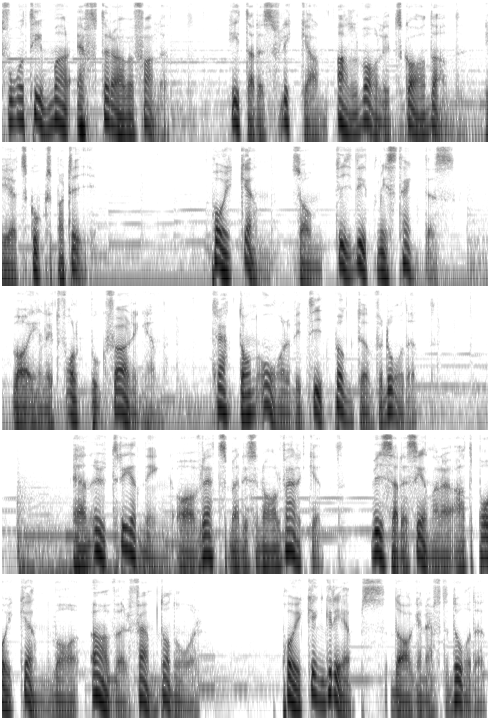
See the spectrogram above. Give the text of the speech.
Två timmar efter överfallet hittades flickan allvarligt skadad i ett skogsparti. Pojken, som tidigt misstänktes, var enligt folkbokföringen 13 år vid tidpunkten för dådet. En utredning av Rättsmedicinalverket visade senare att pojken var över 15 år. Pojken greps dagen efter dådet.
